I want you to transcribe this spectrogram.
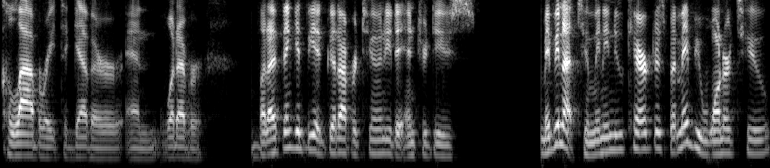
collaborate together and whatever. But I think it'd be a good opportunity to introduce maybe not too many new characters, but maybe one or two,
